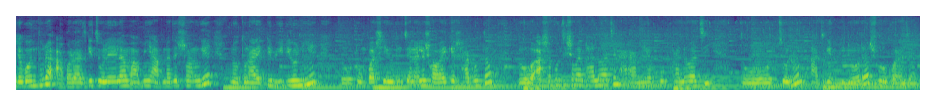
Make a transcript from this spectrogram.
হ্যালো বন্ধুরা আবার আজকে চলে এলাম আমি আপনাদের সঙ্গে নতুন আরেকটি ভিডিও নিয়ে। তো টুম্পাশে ইউটিউব চ্যানেলে সবাইকে স্বাগত। তো আশা করছি সবাই ভালো আছেন আর আমিও খুব ভালো আছি। তো চলুন আজকের ভিডিওটা শুরু করা যাক।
